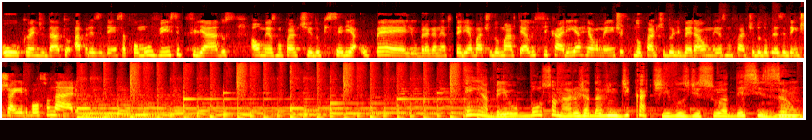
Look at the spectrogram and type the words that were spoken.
o candidato à presidência como o vice filiados ao mesmo partido que seria o PL. O Braga Neto teria batido o martelo e ficaria realmente no Partido Liberal, mesmo partido do presidente Jair Bolsonaro. Em abril, Bolsonaro já dava indicativos de sua decisão.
